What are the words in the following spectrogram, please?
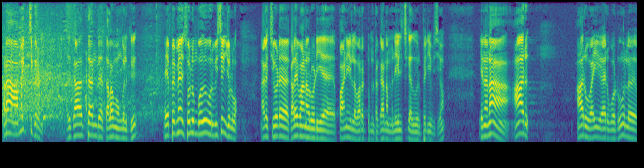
ஆனா அமைச்சுக்கிறேன் அதுக்காகத்தான் அந்த தளம் உங்களுக்கு. எப்பயுமே சொல்லும்போது ஒரு விஷயம் சொல்லுவோம். நகைச்சியோட கலைவாணருடைய பாணியில் வரட்டும்ன்றக்கா நம்ம நிகழ்ச்சிக்கு அது ஒரு பெரிய விஷயம். என்னன்னா ஆறு. ஆறு வை ஆறு ஓடும் இல்லை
